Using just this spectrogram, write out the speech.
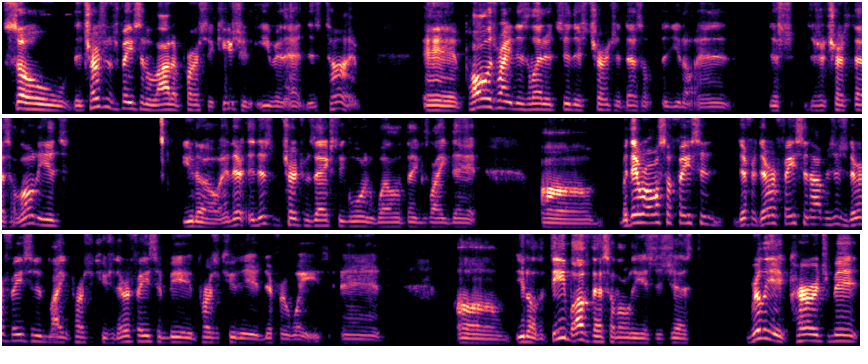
So the church was facing a lot of persecution even at this time. And Paul is writing this letter to this church at Thess- you know, and this, this church Thessalonians, you know, and, and this church was actually going well and things like that. Um, but they were also facing different. They were facing opposition. They were facing like persecution. They were facing being persecuted in different ways. And um, you know, the theme of Thessalonians is just really encouragement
